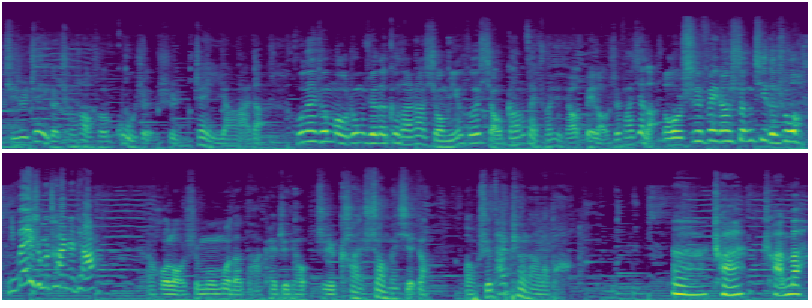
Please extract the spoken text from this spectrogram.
其实这个称号和故事是这样来的：湖南省某中学的课堂上，小明和小刚在传纸条，被老师发现了。老师非常生气地说你为什么传纸条？：“然后老师默默地打开纸条，只看上面写着‘老师太漂亮了吧’。嗯，传传吧。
